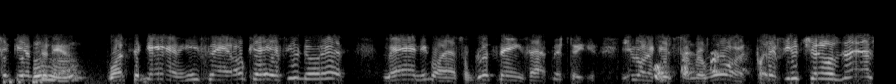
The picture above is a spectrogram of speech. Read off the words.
to give to Mhm. them. Once again, he's saying, okay, if you do this, man, you're going to have some good things happening to you. You're going to get some rewards. But if you choose this,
